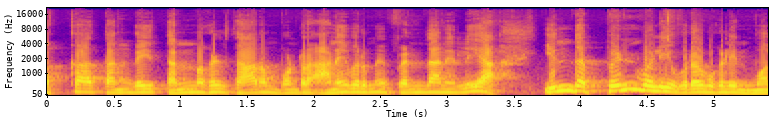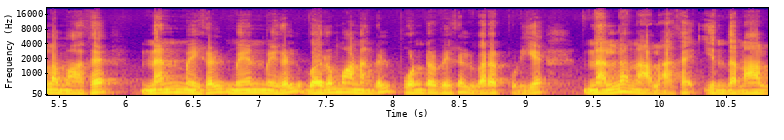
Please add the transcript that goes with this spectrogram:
அக்கா தங்கை தன்மகள் தாரம் போன்ற அனைவருமே பெண் தான் இல்லையா? இந்த பெண் வழி உறவுகளின் மூலமாக நன்மைகள் மேன்மைகள் வருமானங்கள் போன்றவைகள் வரக்கூடிய நல்ல நாளாக இந்த நாள்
